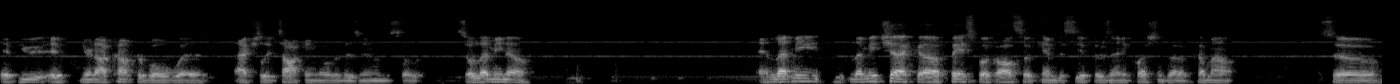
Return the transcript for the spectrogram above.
if you if you're not comfortable with actually talking over the Zoom. So so let me know. And let me let me check uh, Facebook also, Kim, to see if there's any questions that have come out. So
